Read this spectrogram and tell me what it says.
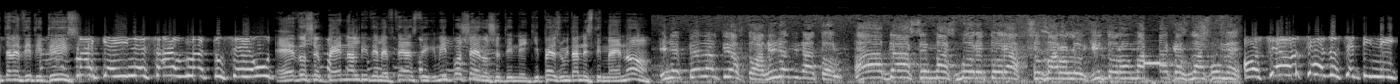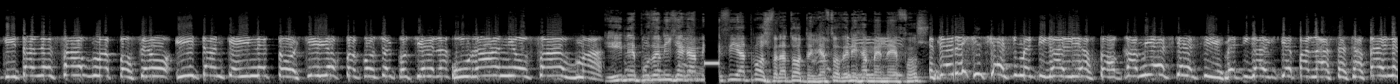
Ήτανε διαιτητής. θαύμα και είναι θαύμα του Θεού. Έδωσε πέναλτι τελευταία στιγμή. Πώς έδωσε την νίκη, πες μου, ήταν στημένο; Είναι πέναλτι αυτό, αν είναι δυνατόν. Άντε άσε μας μωρέ τώρα, σοβαρολογεί τώρα ο μαλάκας να πούμε. Ο Θεός έδωσε τη νίκη. Ήταν θαύμα από το Θεό. Ήταν και είναι το 1821 ουράνιο θαύμα. Είναι που δεν είχε γαμηθεί η ατμόσφαιρα τότε, γι' αυτό δεν είχαμε νέφο. Δεν έχει σχέση με τη Γαλλία αυτό. Καμία σχέση με τη Γαλλική Επανάσταση. Αυτά είναι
